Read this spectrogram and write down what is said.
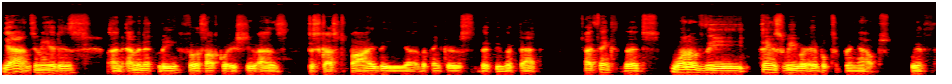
Yeah, to me, it is an eminently philosophical issue as discussed by the uh, the thinkers that we looked at. I think that one of the things we were able to bring out with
